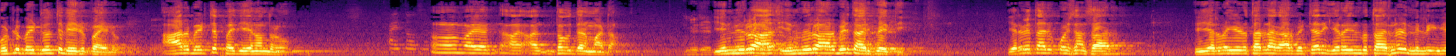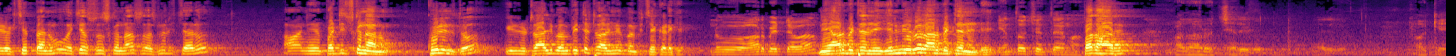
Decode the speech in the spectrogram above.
ఒడ్లు బయట వెళ్తే వెయ్యి రూపాయలు. ఆరబెడితే పదిహేను వందలు. అంత అవుద్ది అనమాట ఎనిమిది ఎనిమిది రోజులు ఆరబెడితే ఆరిపోయింది ఇరవై తారీఖు కోసాను సార్. ఈ ఇరవై ఏడో తారీఖు దాకా ఆరబెట్టాను ఇరవై ఎనిమిదో తారీఖు నాడు మళ్ళీ వీళ్ళకి చెప్పాను. వచ్చేసి చూసుకున్నా సస్మిల్ ఇచ్చారు. ఆ, నేను పట్టించుకున్నాను కూలీలతో. వీళ్ళు ట్రాలీ పంపిస్తే ట్రాలీ మీద పంపించే ఇక్కడికి నువ్వు ఆరబెట్టావా నేను ఆరబెట్టాను ఎనిమిది రోజులు ఆరబెట్టానండి ఎంత వచ్చింది పదహారు. పదహారు వచ్చేది. ఓకే.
